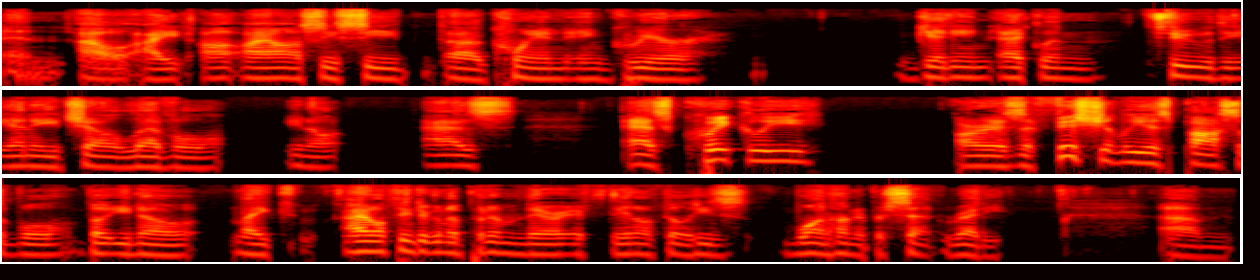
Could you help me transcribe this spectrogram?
and I'll, I I honestly see uh, Quinn and Grier getting Eklund to the NHL level. You know, as as quickly or as efficiently as possible. But you know, like I don't think they're going to put him there if they don't feel he's 100% ready. Um,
